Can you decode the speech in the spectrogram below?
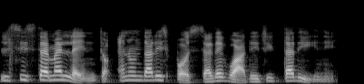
il sistema è lento e non dà risposte adeguate ai cittadini.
